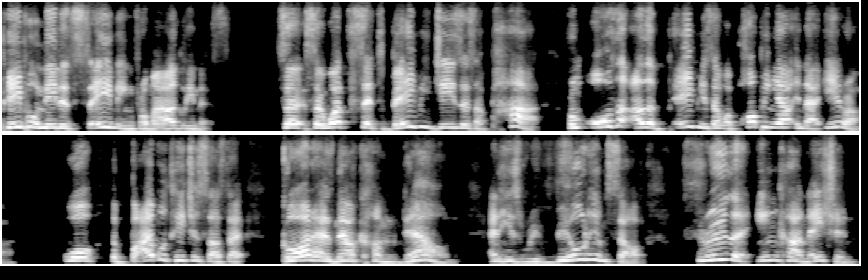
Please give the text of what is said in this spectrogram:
people needed saving from my ugliness. So, so what sets baby Jesus apart from all the other babies that were popping out in that era? Well, the Bible teaches us that God has now come down and he's revealed himself through the incarnation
